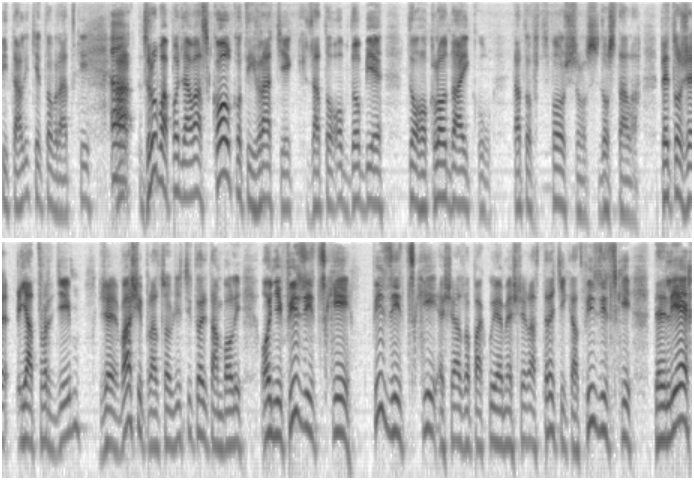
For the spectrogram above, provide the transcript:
pýtali tieto vratky? Uh, a zhruba podľa vás, koľko tých vratiek za to obdobie toho klondajku táto spoločnosť dostala. Pretože ja tvrdím, že vaši pracovníci, ktorí tam boli, oni fyzicky, fyzicky, ešte raz opakujem, ešte raz tretíkrát, fyzicky ten lieh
